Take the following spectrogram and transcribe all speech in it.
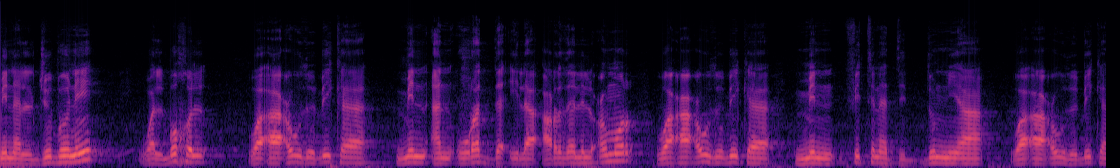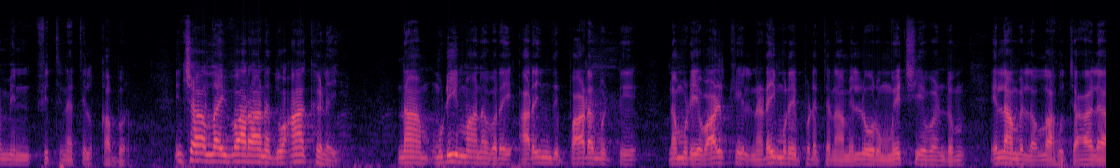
மினல் ஜுபுனி வல் புஹுல் வ அவுதுபிக من மின் அன் إلى இல العمر وأعوذ بك من பிக மின் وأعوذ بك வ فتنة القبر மின் ஃபித்னத்தில் கபர். இன்ஷா அல்லாஹ் இவ்வாறான துஆக்களை நாம் முடியுமானவரை அறிந்து பாடமிட்டு நம்முடைய வாழ்க்கையில் நடைமுறைப்படுத்த நாம் எல்லோரும் முயற்சிய வேண்டும். எல்லாம் வல்ல அல்லாஹு தஆலா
